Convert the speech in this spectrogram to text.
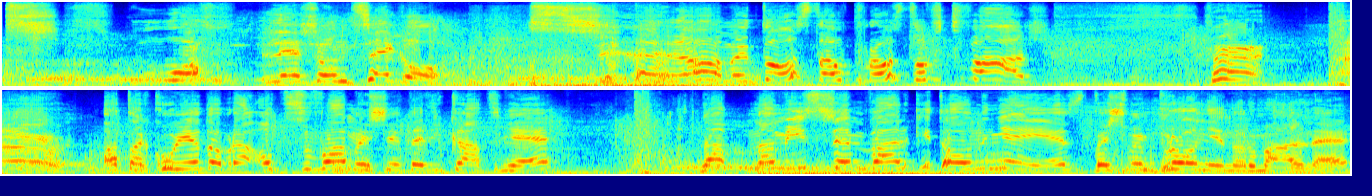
psz, wow, leżącego! Strzelamy! Dostał prosto w twarz! Atakuje, dobra, odsuwamy się delikatnie. Na, na mistrzem walki to on nie jest. Weźmy bronie normalne.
